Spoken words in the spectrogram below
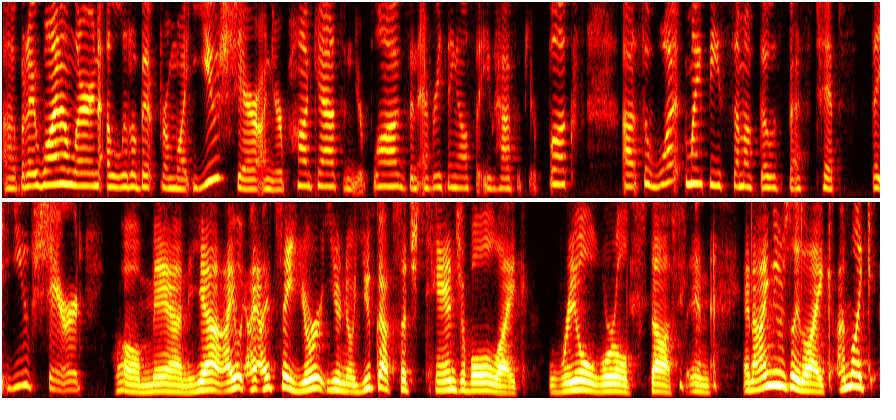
Uh, but I want to learn a little bit from what you share on your podcast and your blogs and everything else that you have with your books. Uh, so, what might be some of those best tips that you've shared? Oh man, yeah, I I'd say you're you know you've got such tangible like real world stuff and and i'm usually like i'm like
